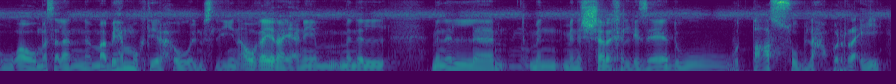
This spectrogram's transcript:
أو مثلا ما بيهمه كتير حقوق المثليين أو غيرها. يعني من ال من ال من من الشرخ اللي زاد والتعصب نحو الرأي آه،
